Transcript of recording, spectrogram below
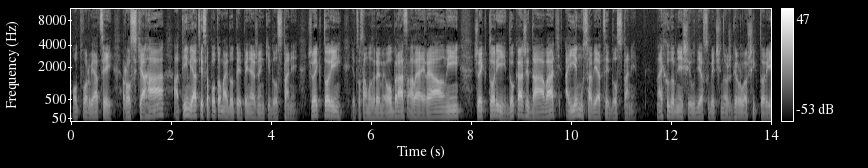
otvor viacej rozťahá a tým viacej sa potom aj do tej peňaženky dostane. Človek, ktorý, je to samozrejme obraz, ale aj reálny, človek, ktorý dokáže dávať, aj jemu sa viacej dostane. Najchudobnejší ľudia sú väčšinou žgrloši, ktorí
